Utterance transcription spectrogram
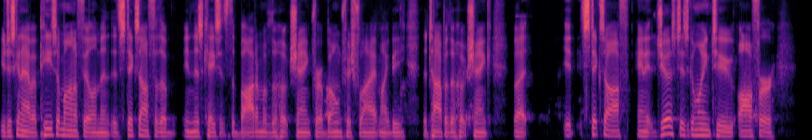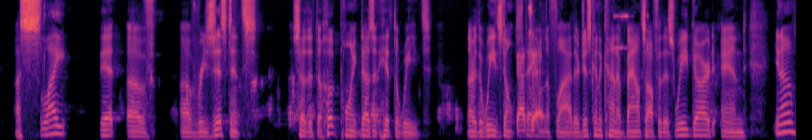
you're just going to have a piece of monofilament that sticks off of the, in this case, it's the bottom of the hook shank. For a bonefish fly, it might be the top of the hook shank, but it sticks off and it just is going to offer a slight bit of of resistance so that the hook point doesn't hit the weeds or the weeds don't That's stay it. on the fly. They're just going to kind of bounce off of this weed guard and you know,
